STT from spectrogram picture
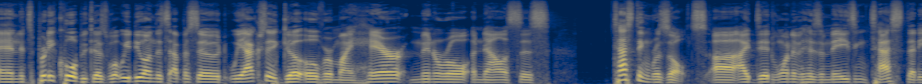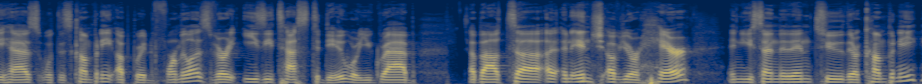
And it's pretty cool because what we do on this episode, we actually go over my hair mineral analysis testing results. Uh, I did one of his amazing tests that he has with this company, Upgraded Formulas. Very easy test to do where you grab about uh, an inch of your hair and you send it into their company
